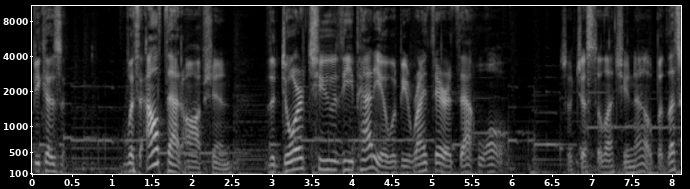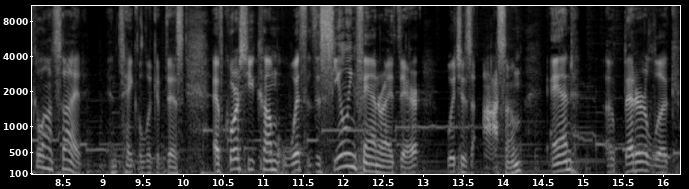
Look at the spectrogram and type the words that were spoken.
because without that option, the door to the patio would be right there at that wall. So just to let you know. But let's go outside and take a look at this. Of course, you come with the ceiling fan right there, which is awesome, and a better look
